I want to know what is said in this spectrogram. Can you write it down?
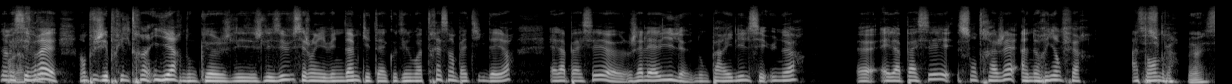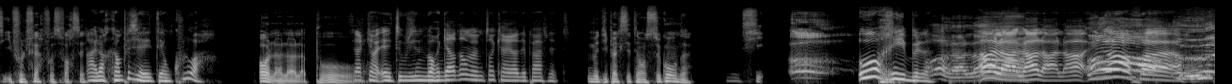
Par mais c'est vrai. En plus, j'ai pris le train hier, donc euh, je, les, je les ai vus, ces gens. Il y avait une dame qui était à côté de moi, très sympathique d'ailleurs. Elle a passé, euh, j'allais à Lille, donc Paris-Lille, c'est une heure. Euh, elle a passé son trajet à ne rien faire, attendre. super. Mais ouais, il faut le faire, il faut se forcer. Alors qu'en plus, elle était en couloir. Oh là là la peau. C'est-à-dire qu'elle était obligée de me regarder en même temps qu'elle regardait par la fenêtre. Me dis pas que c'était en seconde. Si. Horrible. Oh là Oh là là là là, une horreur.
